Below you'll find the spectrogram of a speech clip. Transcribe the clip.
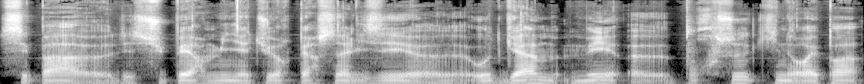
c'est pas euh, des super miniatures personnalisées euh, haut de gamme, mais euh, pour ceux qui n'auraient pas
